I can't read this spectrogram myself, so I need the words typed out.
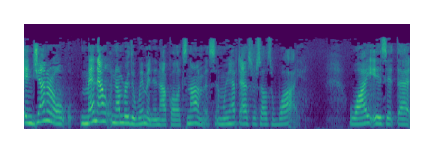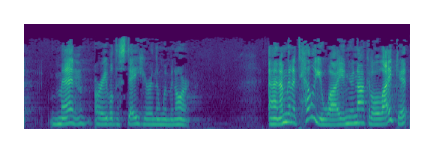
in general, men outnumber the women in Alcoholics Anonymous, and we have to ask ourselves why. Why is it that men are able to stay here and the women aren't? And I'm going to tell you why, and you're not going to like it,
